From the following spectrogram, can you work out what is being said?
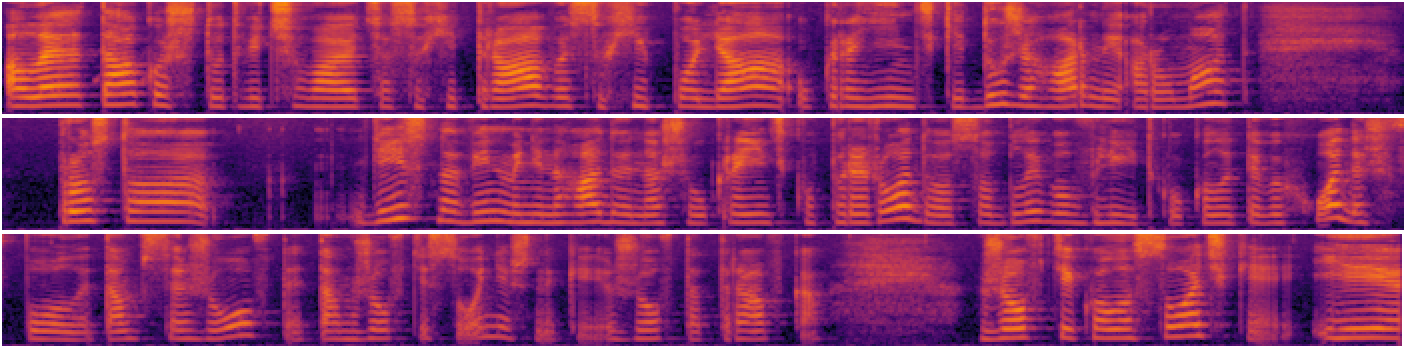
Але також тут відчуваються сухі трави, сухі поля, українські, дуже гарний аромат. Просто дійсно він мені нагадує нашу українську природу, особливо влітку, коли ти виходиш в поле, там все жовте, там жовті соняшники, жовта травка, жовті колосочки і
